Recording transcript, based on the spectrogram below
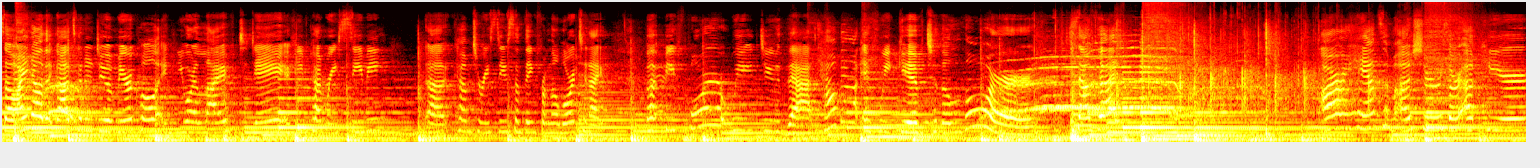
So I know that God's going to do a miracle in your life today if you've come receiving, uh, come to receive something from the Lord tonight. But before we do that, how about if we give to the Lord? Sound good? Our handsome ushers are up here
